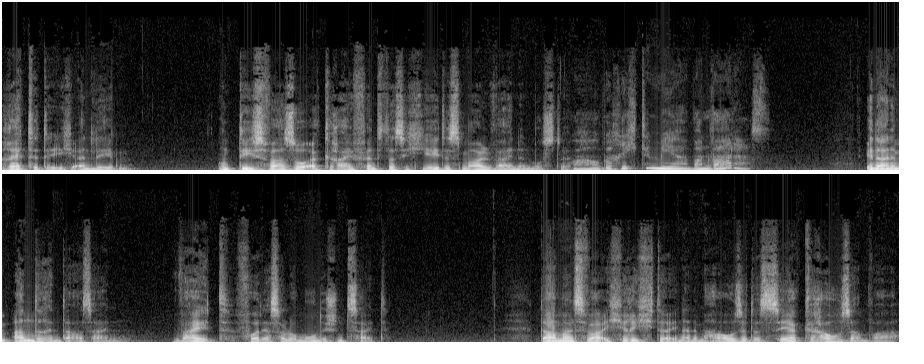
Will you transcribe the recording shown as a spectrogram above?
rettete ich ein Leben. Und dies war so ergreifend, dass ich jedes Mal weinen musste. Wow, berichte mir, wann war das? In einem anderen Dasein, weit vor der salomonischen Zeit. Damals war ich Richter in einem Hause, das sehr grausam war.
